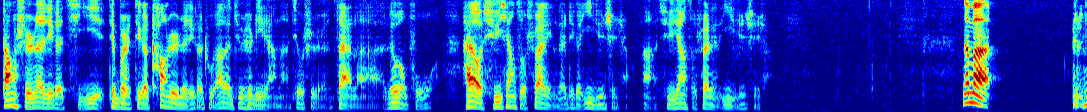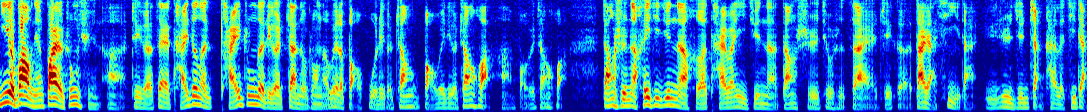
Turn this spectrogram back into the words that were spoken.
当时的这个起义，这不是这个抗日的这个主要的军事力量呢，就是在了刘永福还有徐湘所率领的这个义军身上啊，徐湘所率领的义军身上。那么，一九八五年八月中旬啊，这个在台中的台中的这个战斗中呢，为了保护这个张保卫这个彰化啊，保卫彰化。当时呢，黑旗军呢和台湾义军呢，当时就是在这个大甲溪一带与日军展开了激战，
